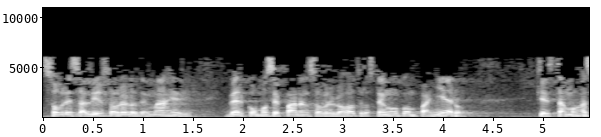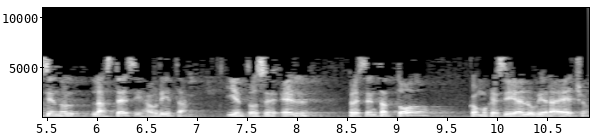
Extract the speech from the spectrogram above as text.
sobresalir sobre los demás y ver cómo se paran sobre los otros. Tengo un compañero que estamos haciendo las tesis ahorita y entonces él presenta todo como que si él lo hubiera hecho,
